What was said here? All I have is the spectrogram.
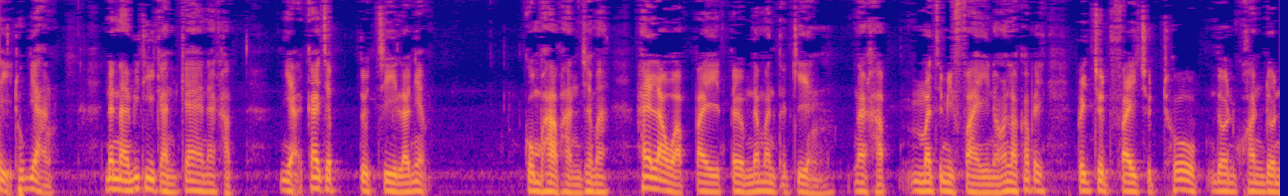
ติทุกอย่างดังนั้นวิธีการแก้นะครับเนี่ยใกล้จะตรุษจีนแล้วเนี่ยกุมภาพันธ์ใช่ไหมให้เราอะไปเติมน้ำมันตะเกียงนะครับ มันจะมีไฟเนาะเราก็ไปไปจุดไฟจุดทูบโดนควันโดน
